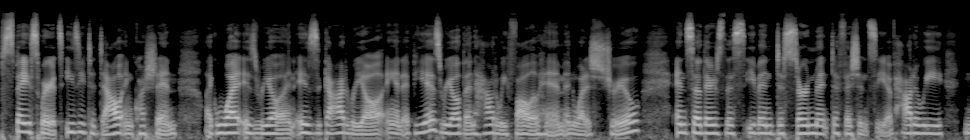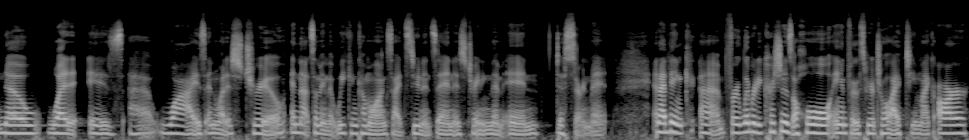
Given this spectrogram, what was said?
space where it's easy to doubt and question, like, what is real and is God real? And if He is real, then how do we follow Him and what is true? And so there's this even discernment deficiency of how do we know what is uh, wise and what is true? And that's something that we can come alongside students in is training them in discernment. And I think um, for Liberty Christian as a whole and for the spiritual life team, like our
